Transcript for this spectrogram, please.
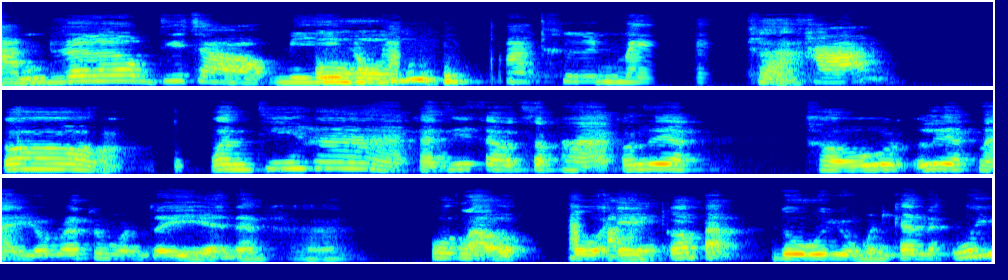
ารเริ่มที่จะมีอืมกำลังมากขึ้นไหมค่ะ คะ ก็วันที่ห้าค่ะที่เขาสภาก็เลือกเขาเลือกนายกรัฐมนตรีอะนะคะ พวกเราตัวเองก็แบบดูอยู่เหมือนกันนะอุ้ย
